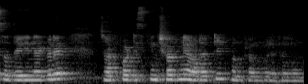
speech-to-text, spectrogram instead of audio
সো দেরি না করে ঝটপট স্ক্রিনশট নিয়ে অর্ডারটি কনফার্ম করে ফেলুন।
